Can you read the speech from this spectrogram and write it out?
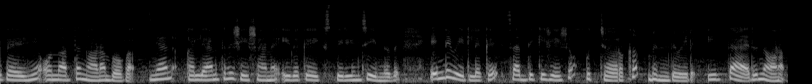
കഴിഞ്ഞ് ഒന്ന് കാണാൻ പോകാം. ഞാൻ കല്യാണത്തിന് ശേഷമാണ് ഇതൊക്കെ എക്സ്പീരിയൻസ് ചെയ്യുന്നത്. എന്റെ വീട്ടിലൊക്കെ സദ്യയ്ക്ക് ശേഷം ഉച്ചയുറക്കം ബന്ധുവീട്. ഇതായിരുന്നു ഓണം.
